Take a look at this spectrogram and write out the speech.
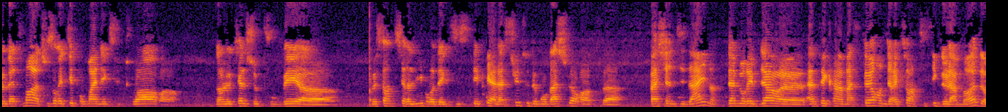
Le vêtement a toujours été pour moi un exutoire euh, dans lequel je pouvais me sentir libre d'exister. Et à la suite de mon bachelor of fashion design. J'aimerais bien euh, intégrer un master en direction artistique de la mode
